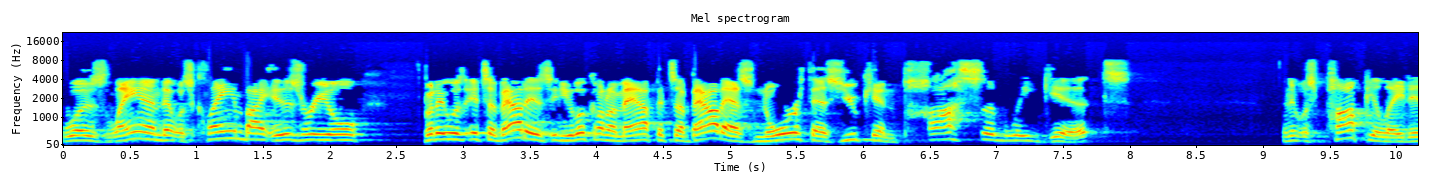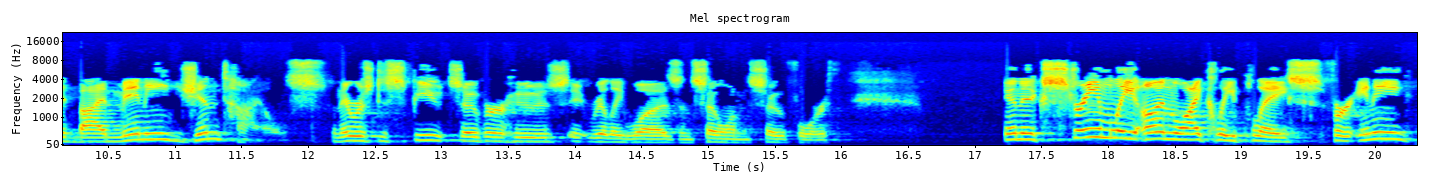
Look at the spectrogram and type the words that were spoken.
was land that was claimed by Israel, but it was it's about as and you look on a map, it's about as north as you can possibly get. And it was populated by many Gentiles. And there was disputes over whose it really was and so on and so forth an extremely unlikely place for any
